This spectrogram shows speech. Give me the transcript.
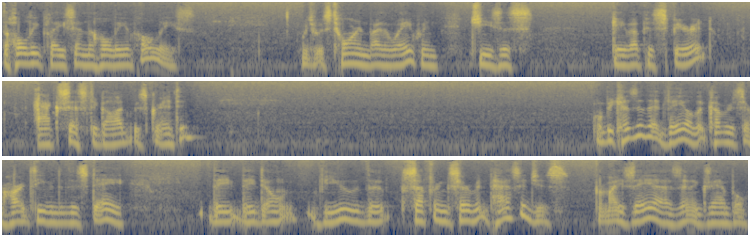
the holy place and the holy of holies, which was torn, by the way, when Jesus gave up his spirit. Access to God was granted. Well, because of that veil that covers their hearts even to this day, they they don't view the suffering servant passages from Isaiah as an example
